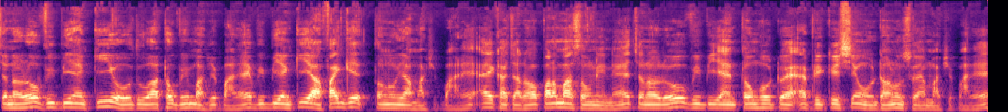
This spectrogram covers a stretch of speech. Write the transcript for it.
ကျွန်တော်တို့ VPN key ကိုသူကထုတ်ပေးမှာဖြစ်ပါတယ် VPN key က 5GB သုံးလို့ရမှာဖြစ်ပါတယ်အဲ့ခါကျတော့ပထမဆုံးအနေနဲ့ကျွန်တော်တို့ VPN သုံးဖို့အတွက် application ကို download ဆွဲရမှာဖြစ်ပါတယ်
